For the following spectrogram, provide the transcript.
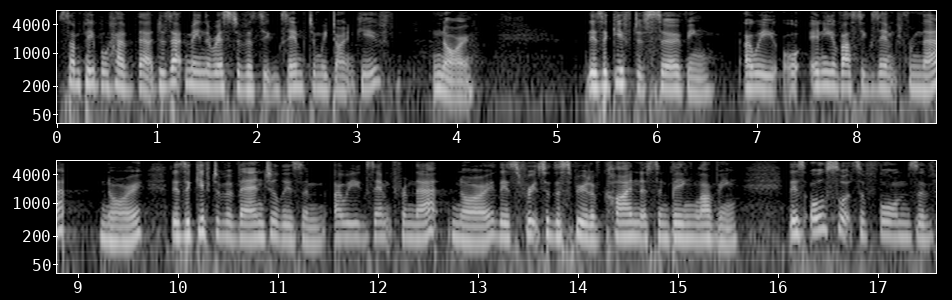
Some people have that. Does that mean the rest of us exempt and we don't give? No. There's a gift of serving. Are we any of us exempt from that? No. There's a gift of evangelism. Are we exempt from that? No. There's fruits of the spirit of kindness and being loving. There's all sorts of forms of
